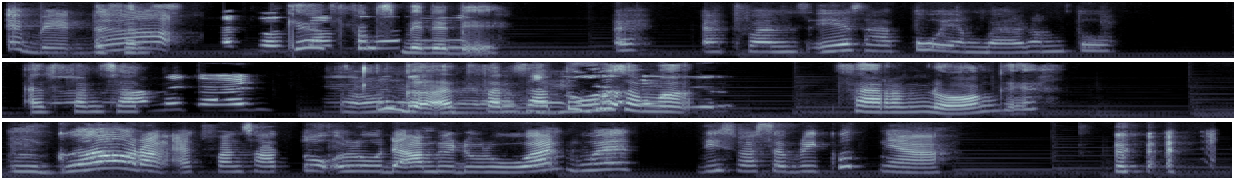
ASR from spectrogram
Eh, beda. Advance. Advance Kayak satu Advance beda deh. Advance, iya satu yang bareng tuh. Advance 1. rame kan? Oh, Enggak, rame-rame. Advance 1 gue sama. Feren doang kayak. Enggak, orang advance 1 lu udah ambil duluan, gue di semester berikutnya.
